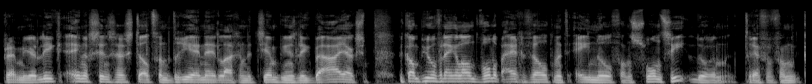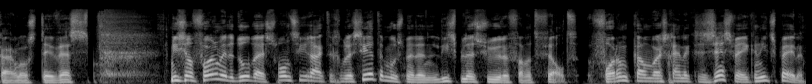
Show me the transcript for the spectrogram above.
Premier League enigszins hersteld van de 3-1-nederlaag in de Champions League bij Ajax. De kampioen van Engeland won op eigen veld met 1-0 van Swansea door een treffer van Carlos Tevez. Michel Vorm in het doel bij Swansea raakte geblesseerd en moest met een liesblessure van het veld. Vorm kan waarschijnlijk zes weken niet spelen.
